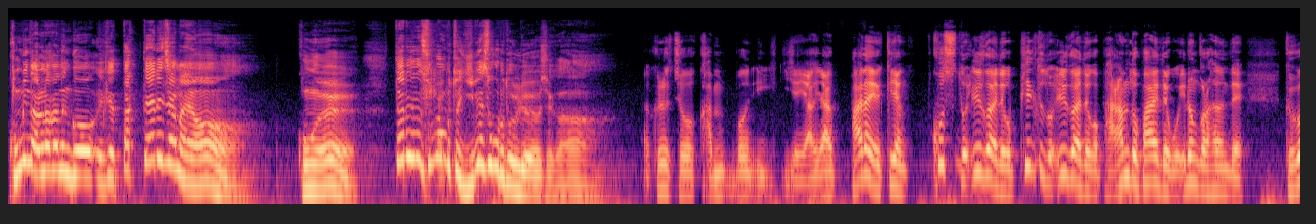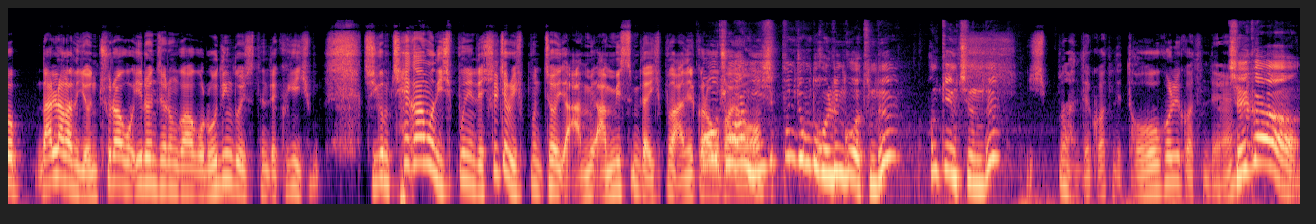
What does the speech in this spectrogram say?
공이 날아가는 거, 이렇게 딱 때리잖아요. 공을. 때리는 순간부터 2배속으로 돌려요, 제가. 아, 그래서 저 감, 뭐, 이- 이제 야, 야, 바다에 그냥 코스도 읽어야 되고, 필드도 읽어야 되고, 바람도 봐야 되고, 이런 걸 하는데, 그거 날아가는 연출하고 이런저런 거 하고, 로딩도 있을 텐데, 그게 20 지금 체감은 20분인데, 실제로 20분, 저 안, 안 믿습니다. 20분 아닐 거라고 어, 저 봐요. 한 20분 정도 걸린 것 같은데? 한 게임 치는데? 20분 안 될 것 같은데, 더 걸릴 것 같은데. 제가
